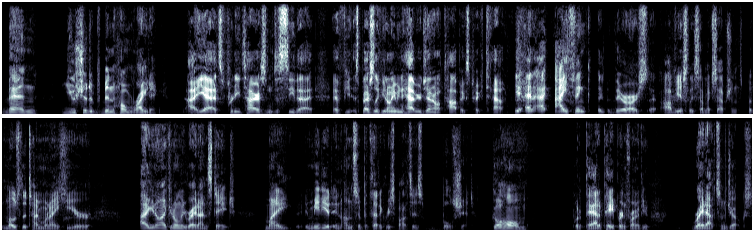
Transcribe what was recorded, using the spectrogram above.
then you should have been home writing. Uh, yeah, it's pretty tiresome to see that, if you, especially if you don't even have your general topics picked out. Yeah, and I, I think there are obviously some exceptions, but most of the time when I hear I, you know, I can only write on stage. My immediate and unsympathetic response is bullshit. Go home, put a pad of paper in front of you, write out some jokes.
